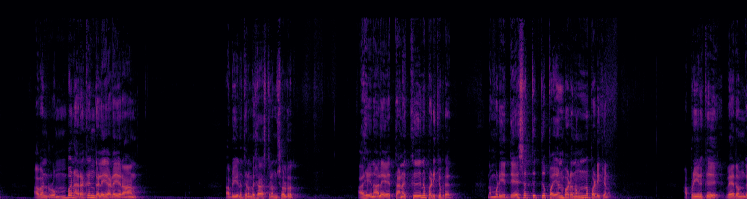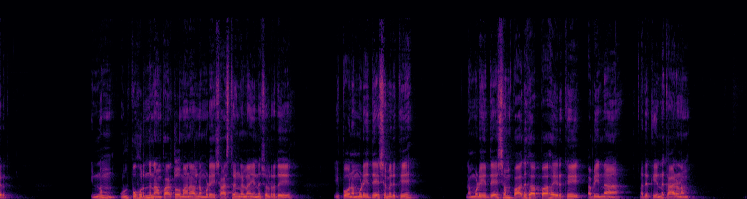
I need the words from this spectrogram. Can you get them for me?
அவன் ரொம்ப நரக்கங்களை அடையிறான். அப்படின்னு தர்மசாஸ்திரம் சொல்கிறது ஆகையினாலே தனக்குன்னு படிக்கப்படாது. நம்முடைய தேசத்துக்கு பயன்படணும்னு படிக்கணும். அப்படி இருக்குது வேதம்ங்கிறது. இன்னும் உள்புகுர்ந்து நாம் பார்த்தோமானால் நம்முடைய சாஸ்திரங்கள்லாம் என்ன சொல்கிறது இப்போது நம்முடைய தேசம் இருக்குது நம்முடைய தேசம் பாதுகாப்பாக இருக்குது அப்படின்னா அதற்கு என்ன காரணம்?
